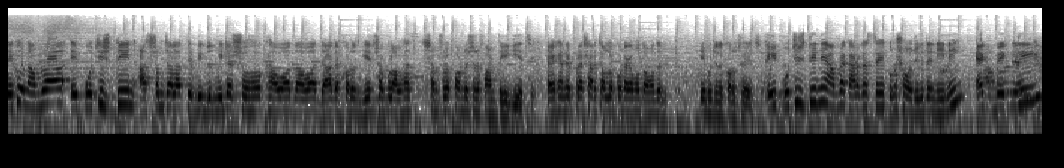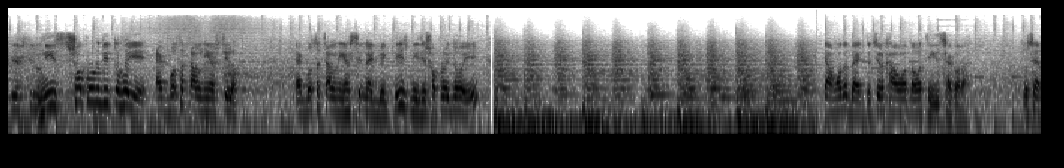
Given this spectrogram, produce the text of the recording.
দেখুন আমরা এই পঁচিশ দিন আশ্রম চালাতে বিদ্যুৎ মিটার সহ খাওয়া দাওয়া যা যা খরচ গিয়েছে সবগুলো আলহাজ শামসুল ফাউন্ডেশনের ফান্ড থেকে গিয়েছে। এখানে প্রায় সাড়ে চার লক্ষ টাকার মতো আমাদের এই পর্যন্ত খরচ হয়েছে। এই পঁচিশ দিনে আমরা কারও কাছ থেকে কোনো সহযোগিতা নিয়ে নেই। এক ব্যক্তি নিজ স্বপ্রণোদিত হয়ে এক বছর চাল নিয়ে আসছিল। এক বছর চাল নিয়ে আসছিলেন এক ব্যক্তি নিজে স্বপ্রণোদিত হয়ে। আমাদের দায়িত্ব ছিল খাওয়া দাওয়া চিকিৎসা করা। বুঝছেন?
